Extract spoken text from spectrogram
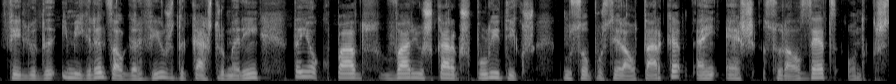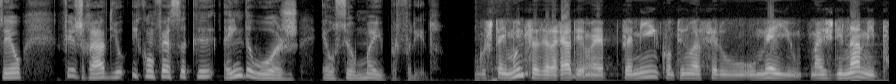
Filho de imigrantes algarvios de Castro Marim, tem ocupado vários cargos políticos. Começou por ser autarca em Esch-sur-Alzette, onde cresceu, fez rádio e confessa que ainda hoje é o seu meio preferido? Gostei muito de fazer a rádio, mas para mim continua a ser o, o meio mais dinâmico,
